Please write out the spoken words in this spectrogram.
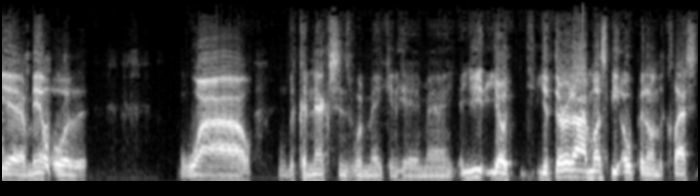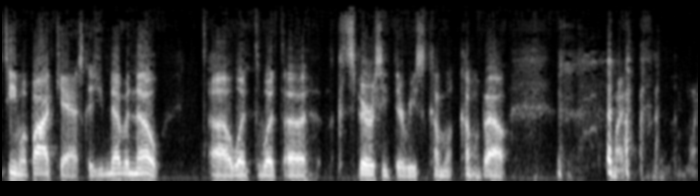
Yeah, mail order. Wow, the connections we're making here, man. You, yo, your third eye must be open on the Classick Team-Up podcast because you never know uh, what what uh, conspiracy theories come come about. my, my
